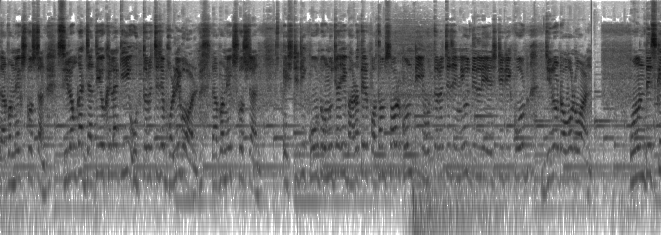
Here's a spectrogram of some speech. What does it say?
তারপর নেক্সট কোশ্চেন শ্রীলঙ্কার জাতীয় খেলা কি? উত্তর হচ্ছে যে ভলিবল। তারপর নেক্সট কোশ্চেন এসটিডি কোড অনুযায়ী ভারতের প্রথম শহর কোনটি? উত্তর হচ্ছে যে New Delhi STD code zero double one কোন দেশকে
